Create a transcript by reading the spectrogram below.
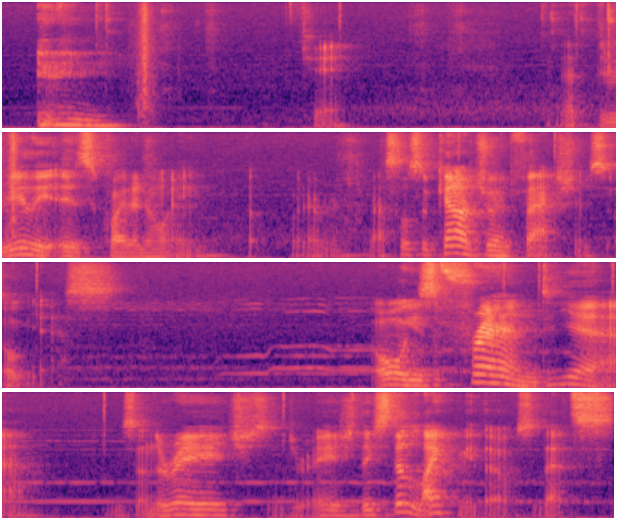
okay. That really is quite annoying, but whatever. Vassals who cannot join factions. Oh, yes. Oh, he's a friend. Yeah. He's underage. He's underage. They still like me, though, so that's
